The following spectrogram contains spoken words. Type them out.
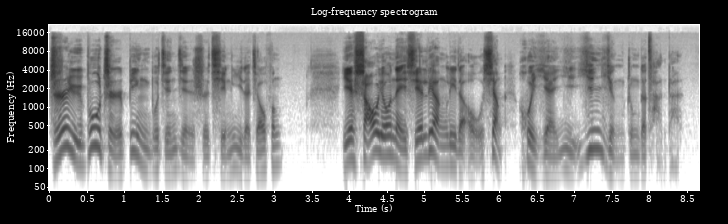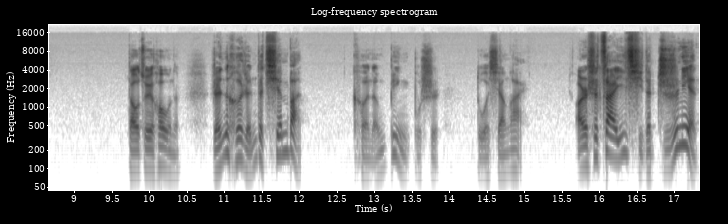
止与不止，并不仅仅是情谊的交锋，也少有哪些靓丽的偶像会演绎阴影中的惨淡。到最后呢，人和人的牵绊，可能并不是多相爱，而是在一起的执念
